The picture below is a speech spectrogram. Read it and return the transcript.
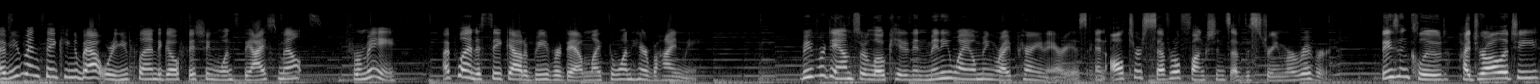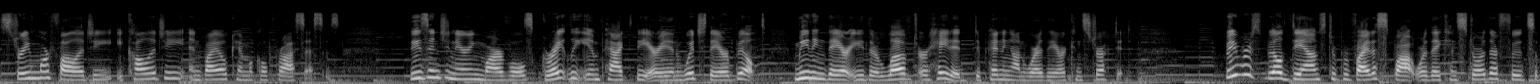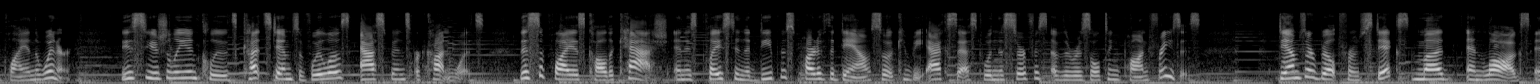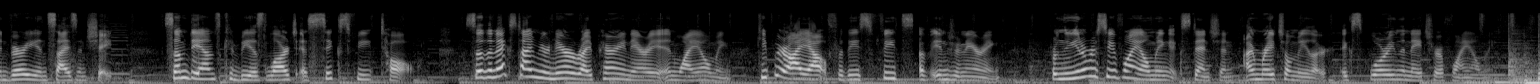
Have you been thinking about where you plan to go fishing once the ice melts? For me, I plan to seek out a beaver dam like the one here behind me. Beaver dams are located in many Wyoming riparian areas and alter several functions of the stream or river. These include hydrology, stream morphology, ecology, and biochemical processes. These engineering marvels greatly impact the area in which they are built, meaning they are either loved or hated depending on where they are constructed. Beavers build dams to provide a spot where they can store their food supply in the winter. This usually includes cut stems of willows, aspens, or cottonwoods. This supply is called a cache and is placed in the deepest part of the dam so it can be accessed when the surface of the resulting pond freezes. Dams are built from sticks, mud, and logs and vary in size and shape. Some dams can be as large as six feet tall. So the next time you're near a riparian area in Wyoming, keep your eye out for these feats of engineering. From the University of Wyoming Extension, I'm Rachel Mueller, exploring the nature of Wyoming.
